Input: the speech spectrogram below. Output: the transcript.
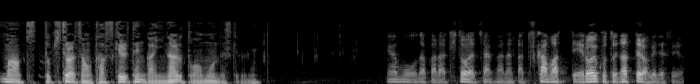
まあきっとキトラちゃんを助ける展開になるとは思うんですけどね。いや、もうだから、キトラちゃんがなんか捕まってエロいことになってるわけですよ。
